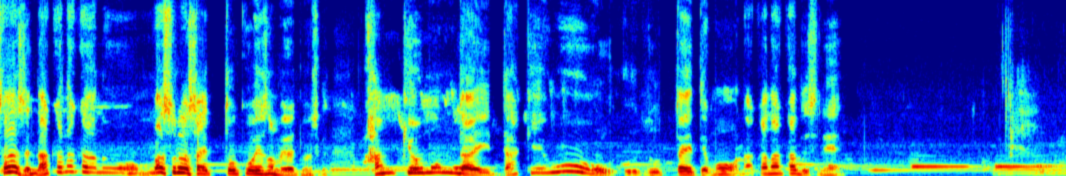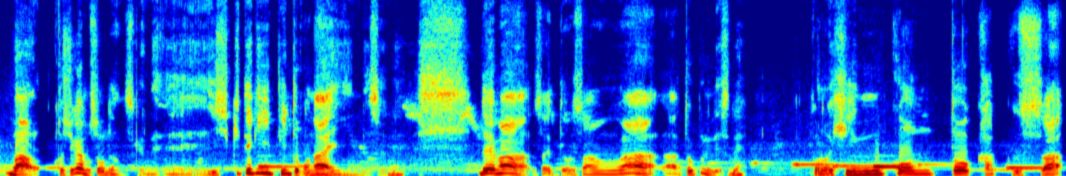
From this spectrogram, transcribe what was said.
ただですね、なかなかあの、まあそれは斎藤浩平さんも言われてましたけど、環境問題だけを訴えても、なかなかですね、まあ、越谷もそうなんですけどね、えー、意識的にピンとこないんですよね。で、まあ、斎藤さんは、特にですね、この貧困と格差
